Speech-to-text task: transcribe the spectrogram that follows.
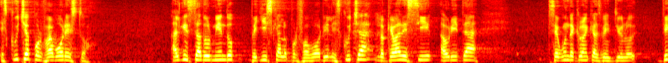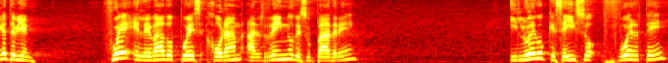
escucha por favor esto. Alguien está durmiendo, pellizcalo por favor y le escucha lo que va a decir ahorita, segunda Crónicas 21. Fíjate bien, fue elevado pues Joram al reino de su padre y luego que se hizo fuerte,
